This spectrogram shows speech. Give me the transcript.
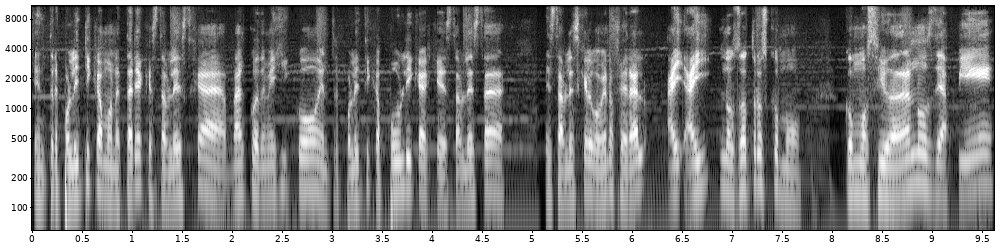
entre política monetaria que establezca Banco de México, entre política pública que establezca, establezca el gobierno federal. Ahí, nosotros como, como ciudadanos de a pie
